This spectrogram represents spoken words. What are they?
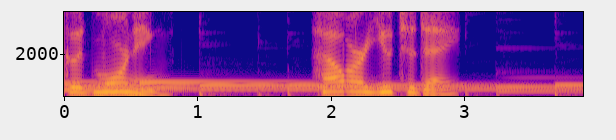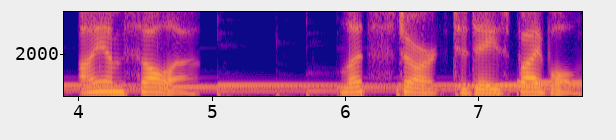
Good morning. How are you today? I am Sala. Let's start today's Bible.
